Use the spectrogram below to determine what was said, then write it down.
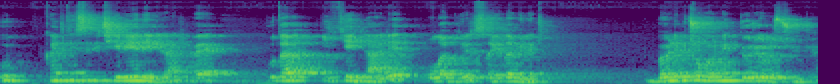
bu kalitesiz içeriğe de girer ve bu da ilke ihlali olabilir, sayılabilir. Böyle birçok örnek görüyoruz çünkü.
